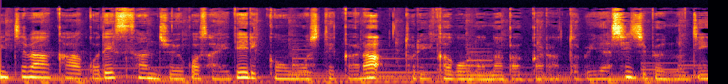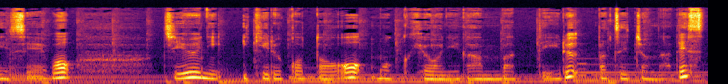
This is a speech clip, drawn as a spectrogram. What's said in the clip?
にちは、かーこです。35歳で離婚をしてから鳥かごの中から飛び出し自分の人生を自由に生きることを目標に頑張っているバツイチョンナです。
